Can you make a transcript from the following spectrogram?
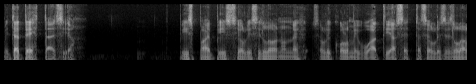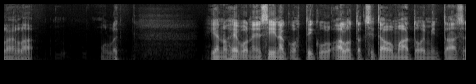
mitä tehtäisiin. Ja Piece by Piece oli silloin, onne, se oli kolmivuotias, että se oli sillä lailla mulle hieno hevonen siinä kohti, kun aloitat sitä omaa toimintaa, se,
